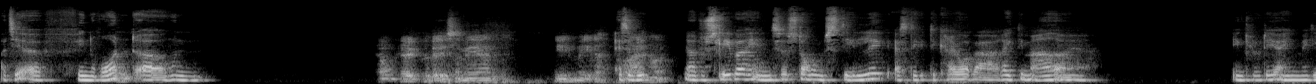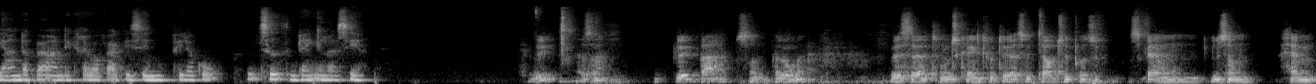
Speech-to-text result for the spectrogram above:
og til at finde rundt, og hun Ja, hun kan ikke bevæge sig mere end en meter på Altså, egen det, hånd. når du slipper hende, så står hun stille. Ikke? Altså, det, det kræver bare rigtig meget at øh, inkludere hende med de andre børn. Det kræver faktisk en pædagog tid, som Daniel også siger. Fordi, altså, et blindt barn som Paloma, hvis at hun skal inkluderes i et dagtilbud, så skal hun ligesom have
